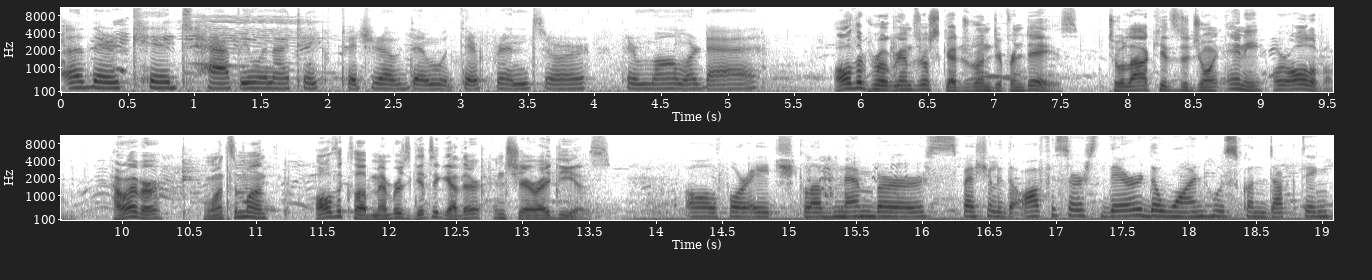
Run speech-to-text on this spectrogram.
other kids happy when I take a picture of them with their friends or their mom or dad. All the programs are scheduled on different days to allow kids to join any or all of them. However, once a month, all the club members get together and share ideas. All 4-H club members, especially the officers, they're the one who's conducting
